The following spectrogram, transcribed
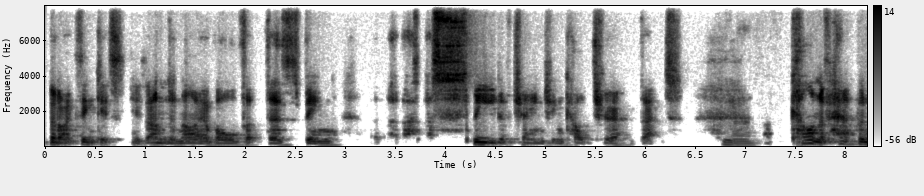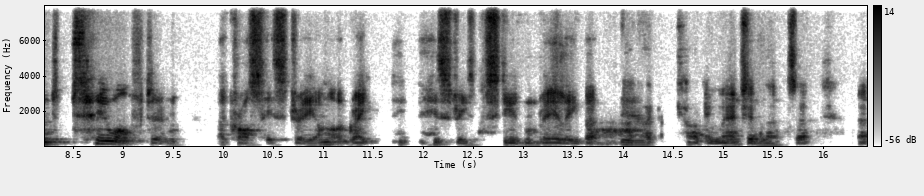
but I think it's, it's undeniable that there's been a, speed of change in culture that yeah. can't have happened too often across history. I'm not a great history student, really, but yeah. I, can't imagine that. Uh, uh,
